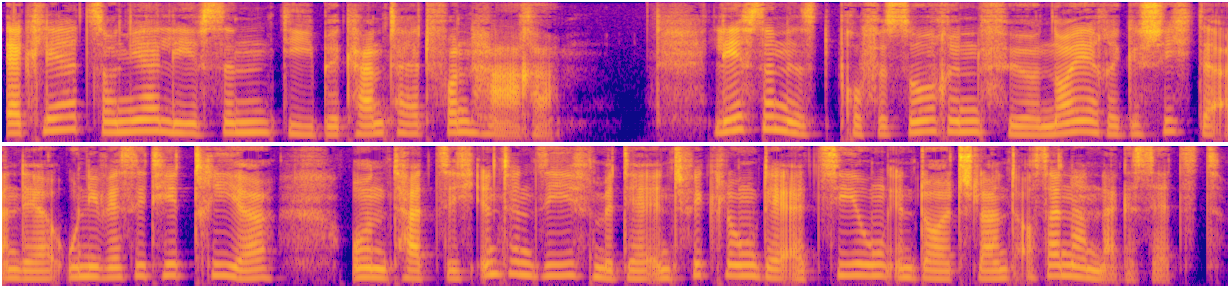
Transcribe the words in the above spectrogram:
Erklärt Sonja Levsen die Bekanntheit von Hara. Levsen ist Professorin für neuere Geschichte an der Universität Trier und hat sich intensiv mit der Entwicklung der Erziehung in Deutschland auseinandergesetzt.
